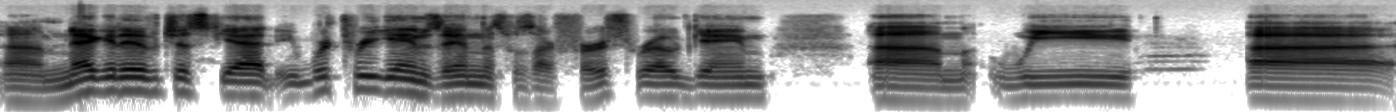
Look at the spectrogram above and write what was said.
um, negative just yet. We're three games in. This was our first road game. Um, we uh,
